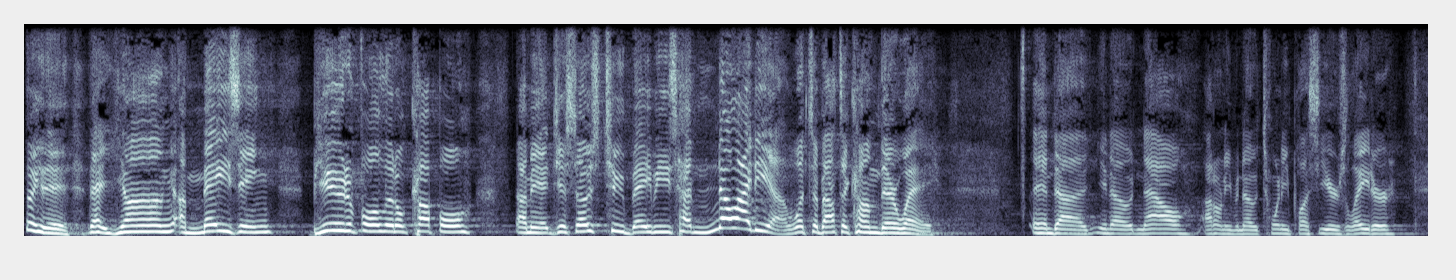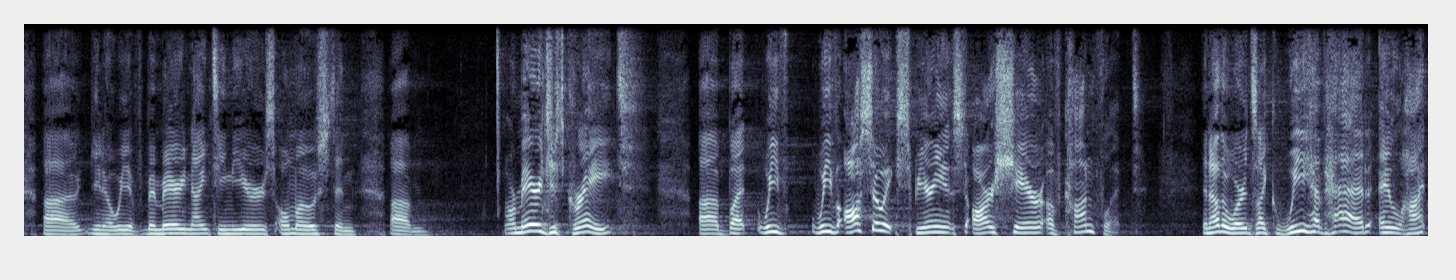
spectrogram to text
Look at that, that young, amazing, beautiful little couple. I mean, just those two babies have no idea what's about to come their way. And, uh, you know, now, I don't even know, 20 plus years later, uh, you know, we have been married 19 years almost, and um, our marriage is great, uh, but we've, we've also experienced our share of conflict. In other words, like we have had a lot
